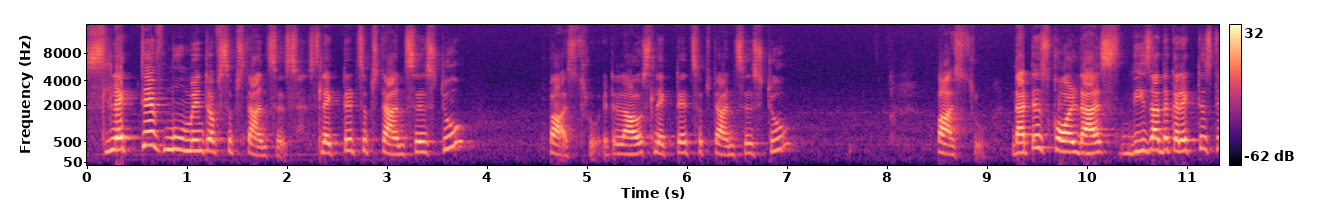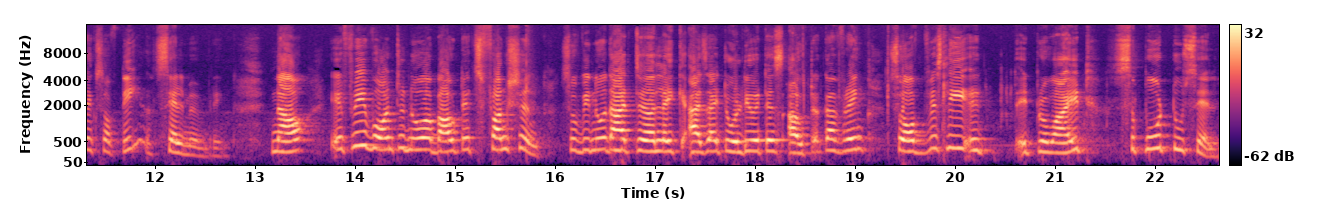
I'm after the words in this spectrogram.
selective movement of substances, selected substances to pass through. It allows selected substances to pass through. That is called as, these are the characteristics of the cell membrane. Now, if we want to know about its function, so we know that uh, like as I told you it is outer covering, so obviously it, it provides support to cell.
